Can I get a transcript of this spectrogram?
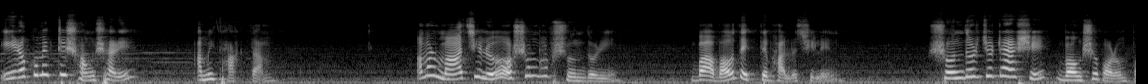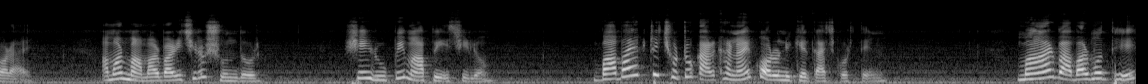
এরকম একটি সংসারে আমি থাকতাম। আমার মা ছিল অসম্ভব সুন্দরী, বাবাও দেখতে ভালো ছিলেন। সৌন্দর্যটা আসে বংশ পরম্পরায়। আমার মামার বাড়ি ছিল সুন্দর, সেই রূপই মা পেয়েছিল। বাবা একটি ছোট কারখানায় করণিকের কাজ করতেন। মা আর বাবার মধ্যে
